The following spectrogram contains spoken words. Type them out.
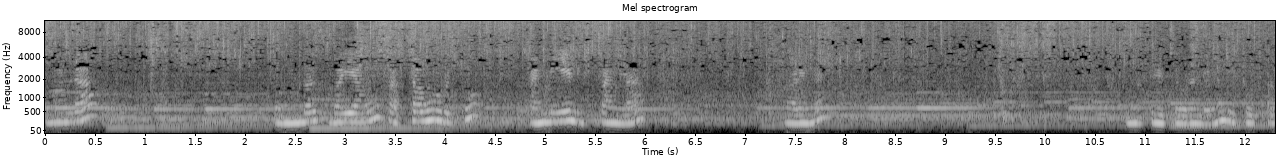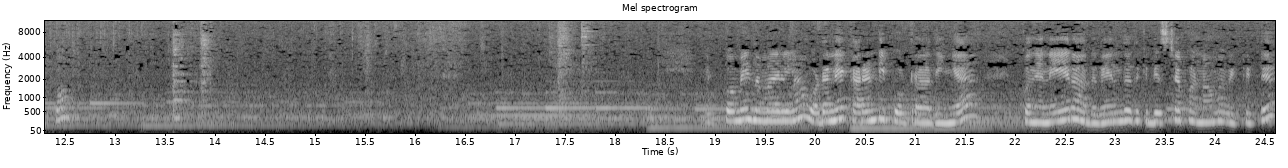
போண்டா ரொம்ப சுவையாகவும் சத்தாகவும் இருக்கும். தண்ணியே மிக்ஸ் பண்ணல. பாருங்க. உருட்டி வச்ச உருண்டையும் விட்டு விட்டுருக்கோம் எப்பவுமே இந்த மாதிரிலாம் உடனே கரண்டி போட்டுறாதீங்க. கொஞ்சம் நேரம் அது வெந்ததுக்கு டிஸ்டர்ப் பண்ணாம விட்டுட்டு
